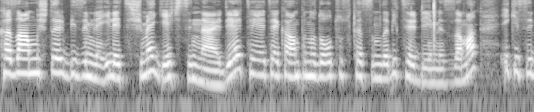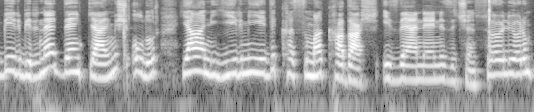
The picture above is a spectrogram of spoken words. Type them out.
kazanmıştır bizimle iletişime geçsinler diye. TYT kampını da 30 Kasım'da bitirdiğimiz zaman ikisi birbirine denk gelmiş olur. Yani 27 Kasım'a kadar izleyenleriniz için söylüyorum.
